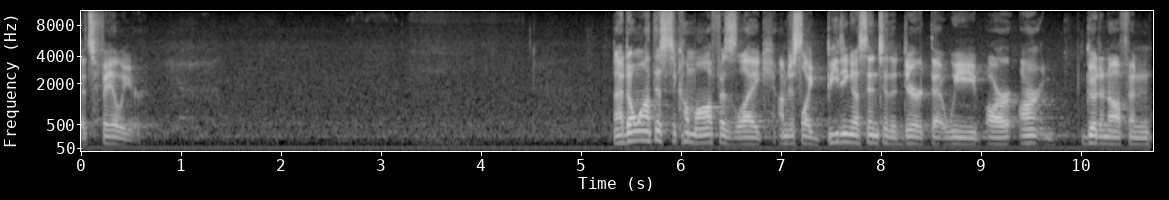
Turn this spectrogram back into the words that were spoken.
it's failure. And I don't want this to come off as like I'm just like beating us into the dirt that we are aren't good enough and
